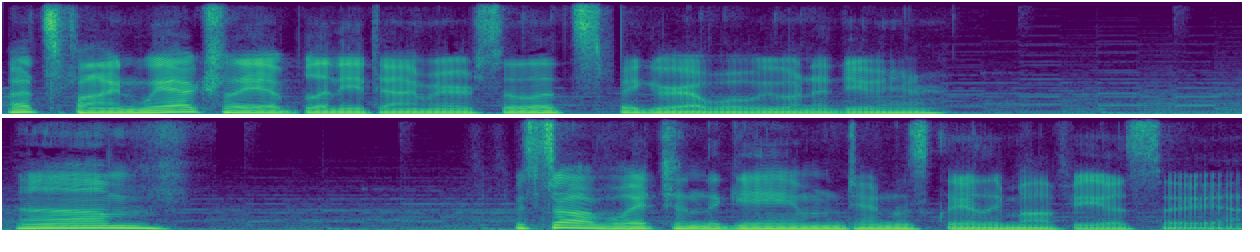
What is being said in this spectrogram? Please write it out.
That's fine. We actually have plenty of time here, so let's figure out what we want to do here. Um, we still have Witch in the game. Jen was clearly Mafia, so yeah.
